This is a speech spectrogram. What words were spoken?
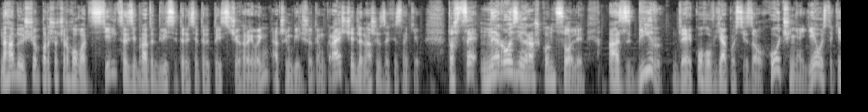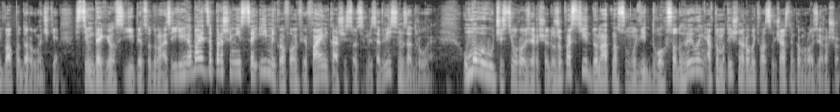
Нагадую, що першочергова ціль це зібрати 233 тисячі гривень, а чим більше, тим краще для наших захисників. Тож це не розіграш консолі, а збір, для якого в якості заохочення є ось такі два подаруночки: Steam Deck LCD 512 ГБ за перше місце і мікрофон Fifine K678 за друге. Умови участі у розіграші дуже прості. Донат на суму від 200 гривень автоматично робить вас учасником розіграшу.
